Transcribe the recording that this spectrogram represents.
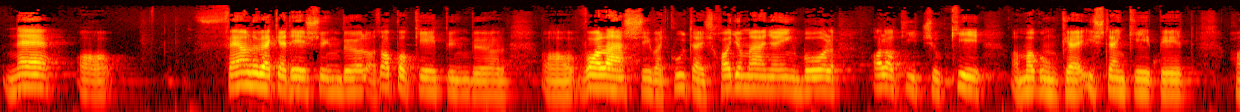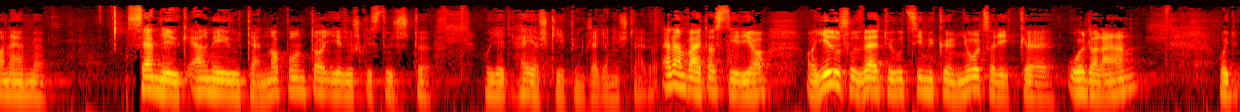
ne a felnövekedésünkből, az apaképünkből, a vallási vagy kulturális hagyományainkból alakítsuk ki a magunk Istenképét, hanem szemléljük elmélyülten naponta Jézus Krisztust, hogy egy helyes képünk legyen Istenről. Ellen White azt írja a Jézushoz vehető út című könyv 8. oldalán, hogy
